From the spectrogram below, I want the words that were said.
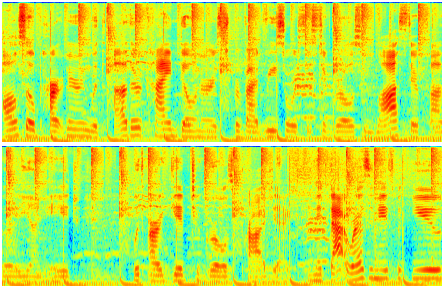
also partnering with other kind donors to provide resources to girls who lost their father at a young age with our Give to Girls project. And if that resonates with you,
